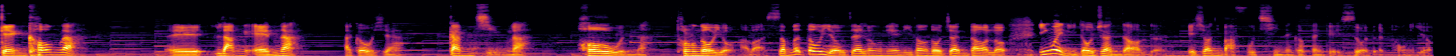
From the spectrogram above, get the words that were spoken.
健康啦，诶，人缘啦，啊够下感情啦，好运啦。通通都有，好吧？什么都有，在龙年你通通都赚到喽，因为你都赚到了，也希望你把福气能够分给所有的朋友，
